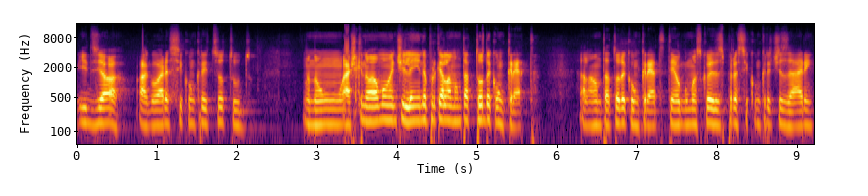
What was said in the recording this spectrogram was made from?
e dizer, ó, agora se concretizou tudo. Eu não, acho que não é o momento de ler ainda porque ela não está toda concreta. Ela não está toda concreta. Tem algumas coisas para se concretizarem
